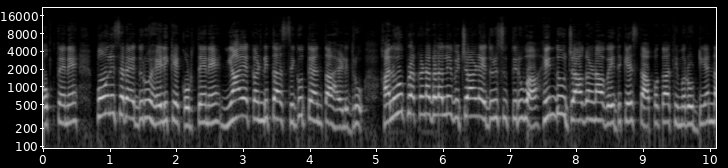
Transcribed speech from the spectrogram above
ಹೋಗ್ತೇನೆ. ಪೊಲೀಸರ ಎದುರು ಹೇಳಿಕೆ ಕೊಡ್ತೇನೆ. ನ್ಯಾಯ ಖಂಡಿತ ಸಿಗುತ್ತೆ ಅಂತ ಹೇಳಿದ್ರು. ಹಲವು ಪ್ರಕರಣಗಳಲ್ಲಿ ವಿಚಾರಣೆ ಎದುರಿಸುತ್ತಿರುವ ಹಿಂದೂ ಜಾಗರಣ ವೇದಿಕೆ ಸ್ಥಾಪಕ ತಿಮರೊಡ್ಡಿಯನ್ನ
